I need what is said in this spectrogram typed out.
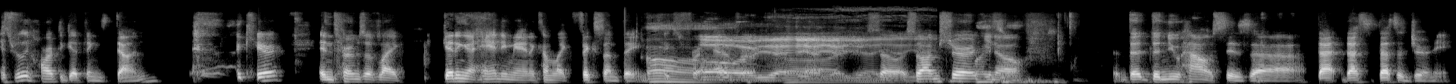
it's really hard to get things done like here in terms of like getting a handyman to come like fix something takes Oh. forever. Oh yeah, yeah, yeah, yeah. so so I'm sure you know the the new house is uh that that's that's a journey.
